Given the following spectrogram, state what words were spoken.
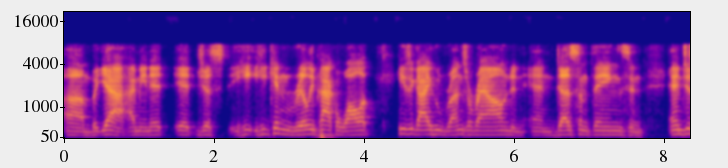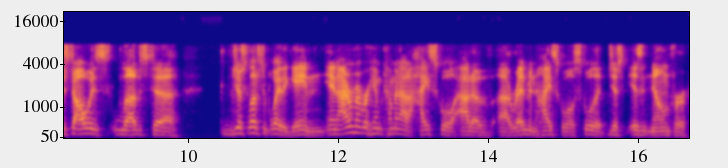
Um, but yeah, I mean it it just he he can really pack a wallop. He's a guy who runs around and and does some things and and just always loves to just loves to play the game. And I remember him coming out of high school, out of uh, Redmond High School, a school that just isn't known for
